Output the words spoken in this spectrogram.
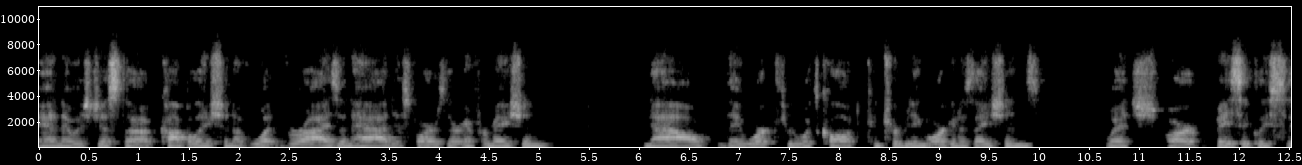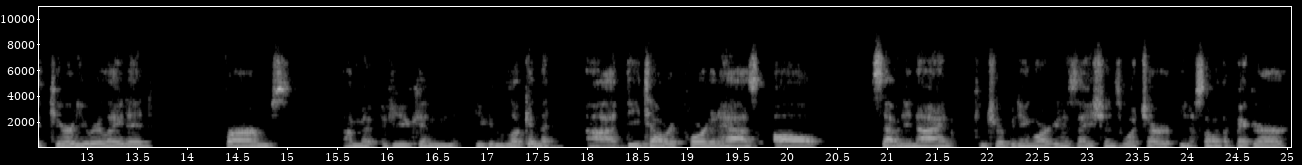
and it was just a compilation of what Verizon had as far as their information. Now they work through what's called contributing organizations, which are basically security related firms. Um, if you can, you can look in the uh, detail report. It has all 79 contributing organizations, which are you know some of the bigger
